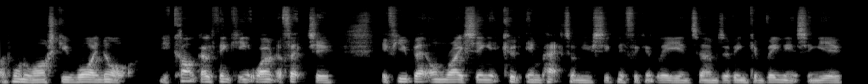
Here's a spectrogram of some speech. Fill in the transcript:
I'd want to ask you why not? You can't go thinking it won't affect you. If you bet on racing, it could impact on you significantly in terms of inconveniencing you.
